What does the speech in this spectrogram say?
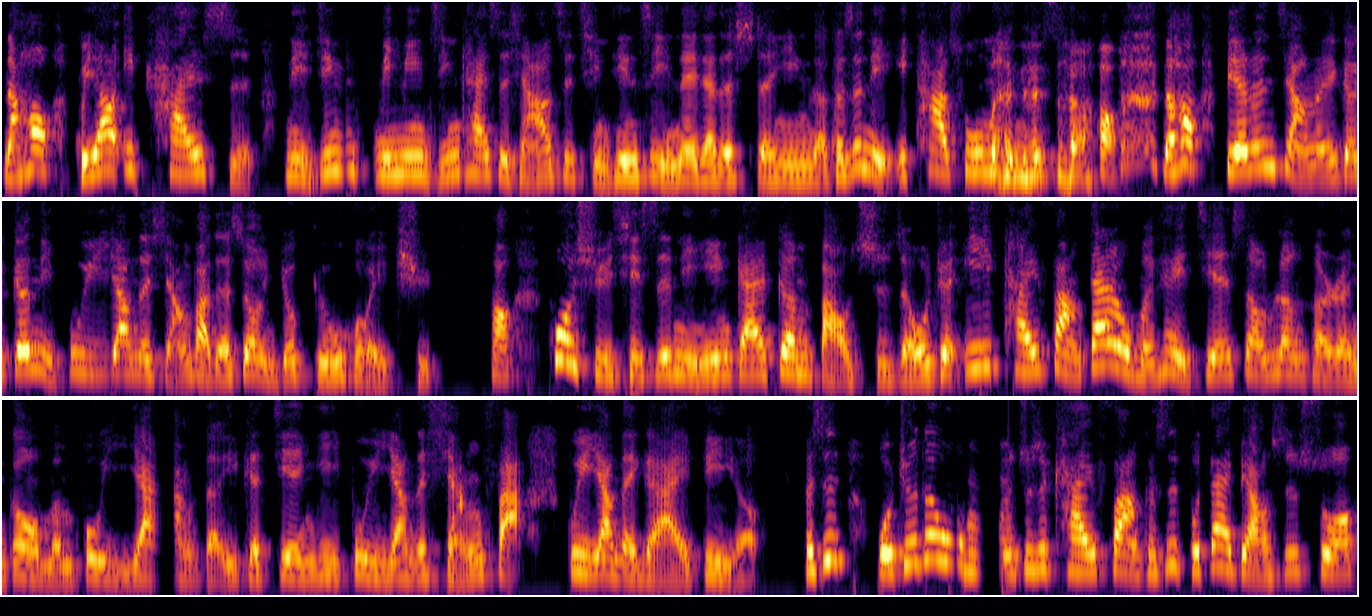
然后不要一开始你已经明明已经开始想要去倾听自己内在的声音了，可是你一踏出门的时候，然后别人讲了一个跟你不一样的想法的时候，你就丢回去。好，或许其实你应该更保持着，我觉得一开放，当然我们可以接受任何人跟我们不一样的一个建议、不一样的想法、不一样的一个 idea。可是我觉得我们就是开放，可是不代表是说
